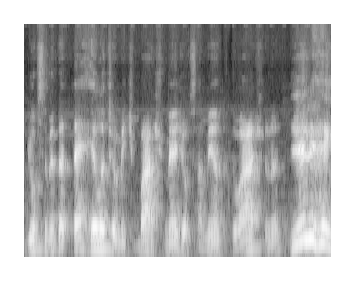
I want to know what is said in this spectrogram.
de orçamento até relativamente baixo, médio orçamento, eu acho, né? E ele rendeu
